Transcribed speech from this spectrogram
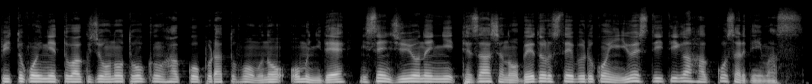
ビットコインネットワーク上のトークン発行プラットフォームのオムニで2014年にテザー社の米ドルステーブルコイン USDT が発行されています。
